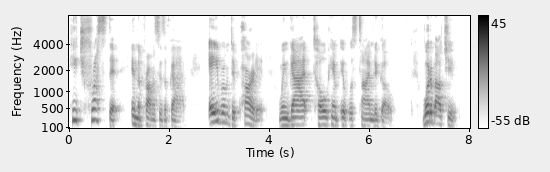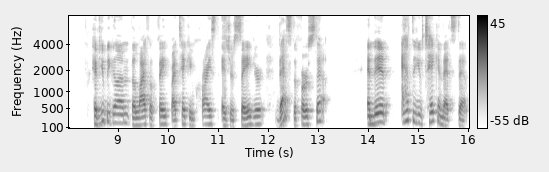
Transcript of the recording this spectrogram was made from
he trusted in the promises of God. Abram departed when God told him it was time to go. What about you? Have you begun the life of faith by taking Christ as your Savior? That's the first step. And then after you've taken that step,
